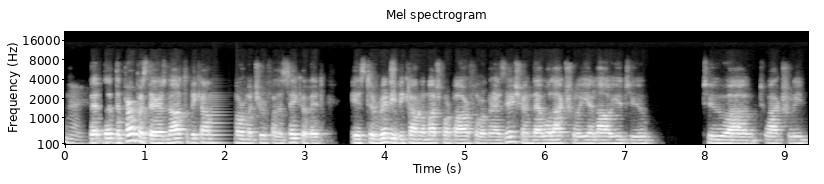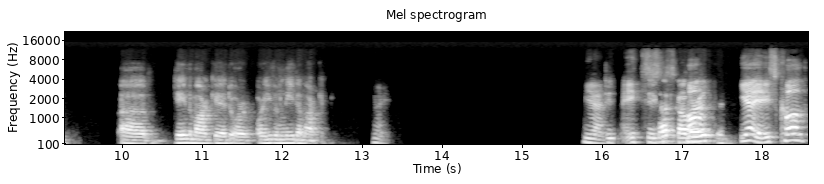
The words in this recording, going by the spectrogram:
Right. The, the, the purpose there is not to become more mature for the sake of it is to really become a much more powerful organization that will actually allow you to to uh, to actually uh, gain the market or or even lead a market. Right. Yeah, did, it's did that cover called, it? Yeah, it's called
